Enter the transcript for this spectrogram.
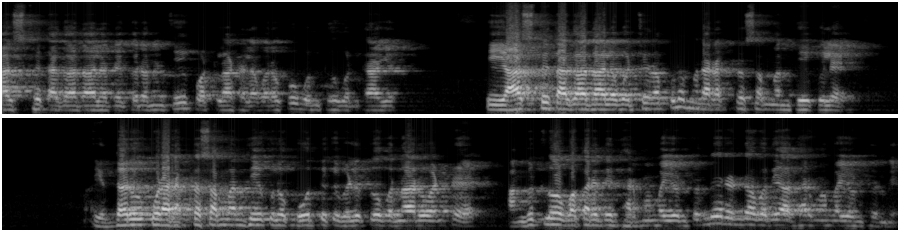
ఆస్తి తగాదాల దగ్గర నుంచి కొట్లాటల వరకు ఉంటూ ఉంటాయి. ఈ ఆస్తి తగాదాలు వచ్చినప్పుడు మన రక్త సంబంధీకులే. ఇద్దరూ కూడా రక్త సంబంధీకులు కోర్టుకి వెళుతూ ఉన్నారు అంటే అందుట్లో ఒకరిది ధర్మమై ఉంటుంది రెండవది అధర్మమై ఉంటుంది.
